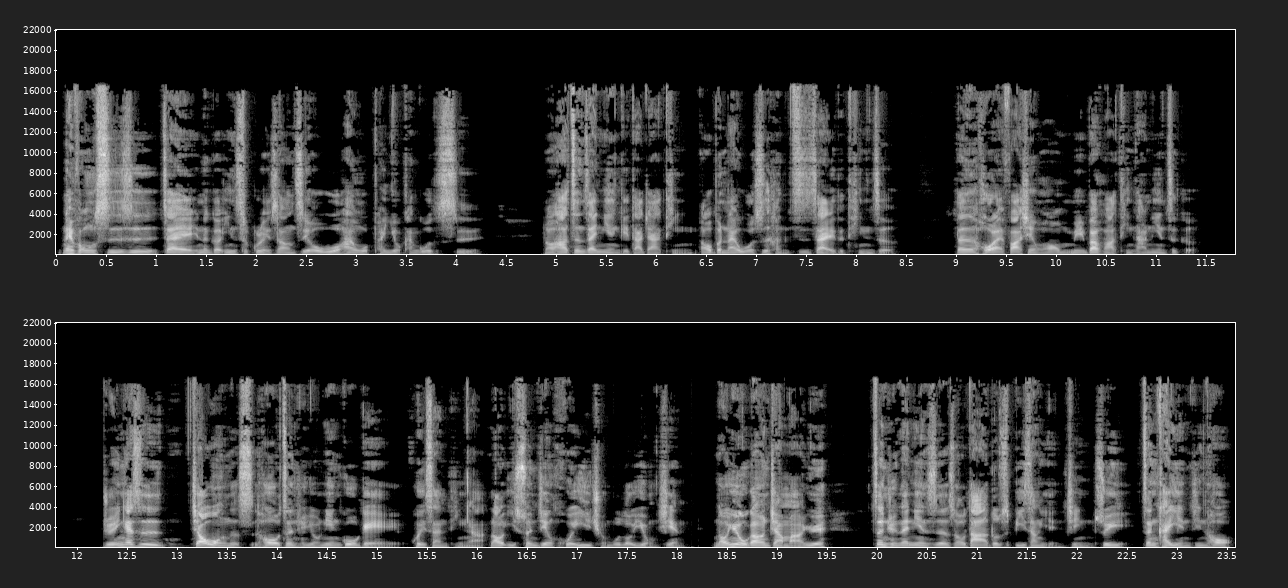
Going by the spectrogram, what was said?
那封诗是在那个 Instagram 上只有我和我朋友看过的诗，然后他正在念给大家听。然后本来我是很自在的听着。但是后来发现，我没办法听他念这个，我觉得应该是交往的时候，郑权有念过给惠善听啊，然后一瞬间回忆全部都涌现。然后因为我刚刚讲嘛，因为郑权在念诗的时候，大家都是闭上眼睛，所以睁开眼睛后，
